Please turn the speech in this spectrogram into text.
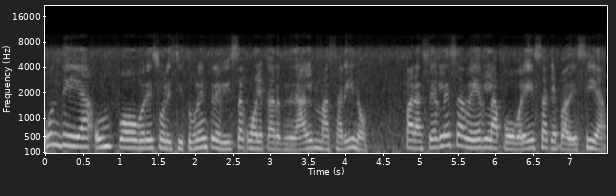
Un día un pobre solicitó una entrevista con el cardenal Mazarino para hacerle saber la pobreza que padecía.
